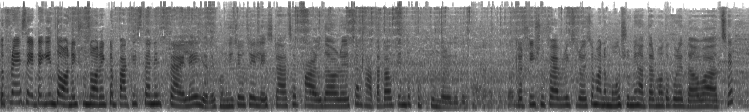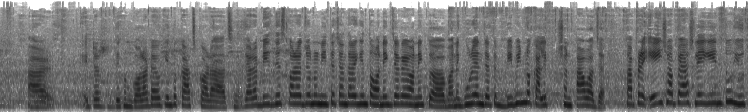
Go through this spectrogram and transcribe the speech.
তো ফ্রেন্ডস এটা কিন্তু অনেক সুন্দর, অনেকটা পাকিস্তানি স্টাইলে এই যে দেখুন, নিচে হচ্ছে এই লেসটা আছে পার্ল দেওয়া রয়েছে, আর হাতাটাও কিন্তু খুব সুন্দর এই যে দেখুন। এটা টিস্যু ফ্যাব্রিক্স রয়েছে মানে মৌসুমি হাতার মতো করে দেওয়া আছে। আর এটার দেখুন, গলাটাও কিন্তু কাজ করা আছে। যারা বিজনেস করার জন্য নিতে চান, তারা কিন্তু অনেক জায়গায় অনেক মানে ঘুরেন যাতে বিভিন্ন কালেকশন পাওয়া যায়। তারপরে এই শপে আসলেই কিন্তু হিউজ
